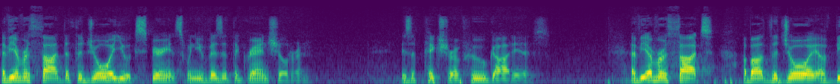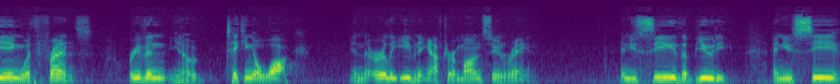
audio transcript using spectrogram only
Have you ever thought that the joy you experience when you visit the grandchildren is a picture of who God is? Have you ever thought about the joy of being with friends or even, you know, taking a walk in the early evening after a monsoon rain. And you see the beauty and you see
